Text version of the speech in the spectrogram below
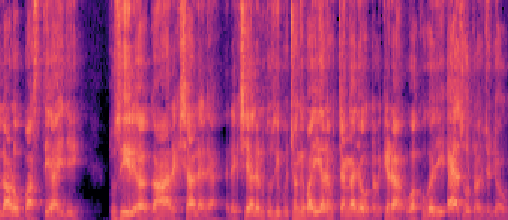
ਲਾ ਲਓ ਬੱਸ ਤੇ ਆਏ ਜੇ ਤੁਸੀਂ ਅ, ਗਾਂ ਰਿਕਸ਼ਾ ਲੈ ਲਿਆ। ਰਿਕਸ਼ੇ ਵਾਲੇ ਨੂੰ ਤੁਸੀਂ ਪੁੱਛੋਗੇ ਬਾਈ ਯਾਰ ਚੰਗਾ ਜਿਹਾ ਹੋਟਲ ਕਿਹੜਾ? ਉਹ ਆਖੂਗਾ ਜੀ ਇਸ ਹੋਟਲ 'ਚ ਜਾਓ।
